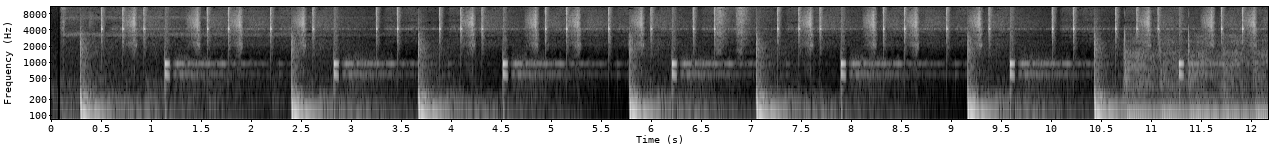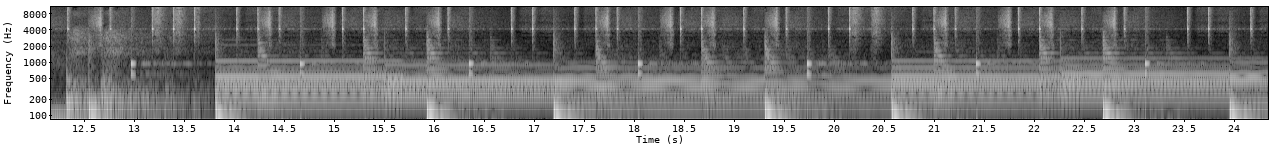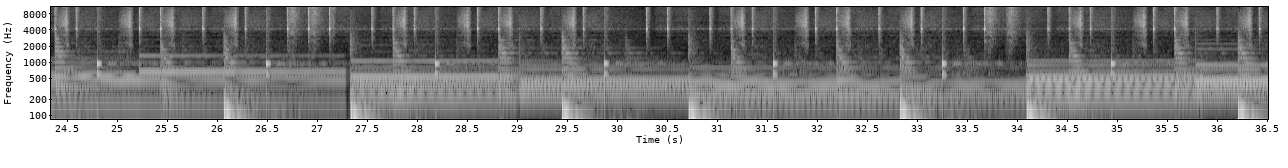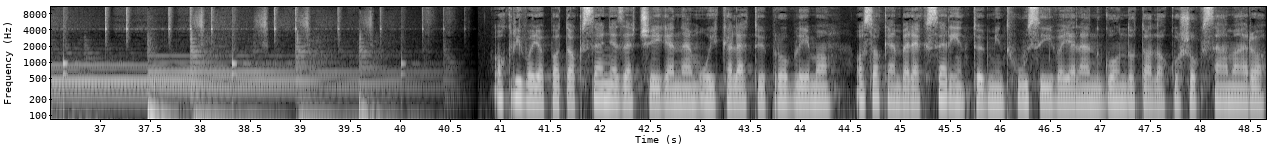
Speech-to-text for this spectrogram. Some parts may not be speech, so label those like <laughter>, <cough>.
A Krivaja patak szennyezettsége nem új keletű probléma. A szakemberek szerint több mint 20 éve jelent gondot a lakosok számára.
